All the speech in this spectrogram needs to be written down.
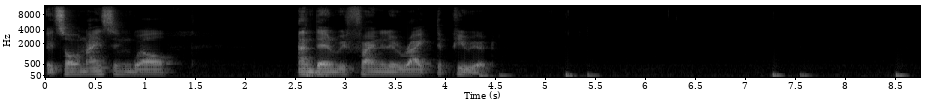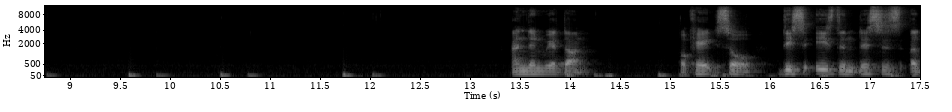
It's all nice and well. And then we finally write the period. And then we're done. Okay, so this is the this is a,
